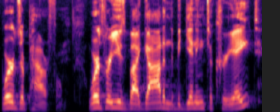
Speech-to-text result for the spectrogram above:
Words are powerful. Words were used by God in the beginning to create.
